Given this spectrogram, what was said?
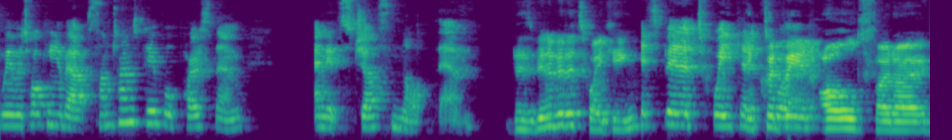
we were talking about sometimes people post them and it's just not them. There's been a bit of tweaking. It's been a tweak and it could twerk. be an old photo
